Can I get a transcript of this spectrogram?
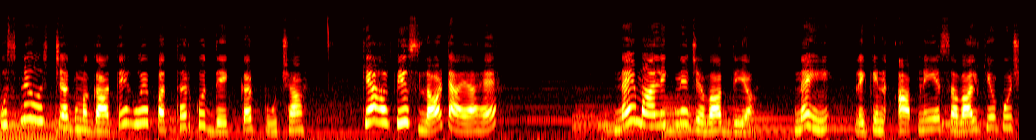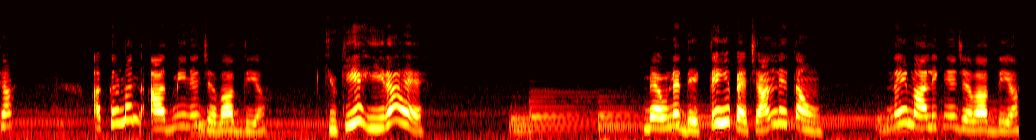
उसने उस जगमगाते हुए पत्थर को देखकर पूछा, क्या हफीज लौट आया है? नए मालिक ने जवाब दिया, नहीं, लेकिन आपने ये सवाल क्यों पूछा? अक्लमंद आदमी ने जवाब दिया, क्योंकि ये हीरा है। मैं उन्हें देखते ही पहचान लेता हूँ। नए मालिक ने जवाब दिया।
